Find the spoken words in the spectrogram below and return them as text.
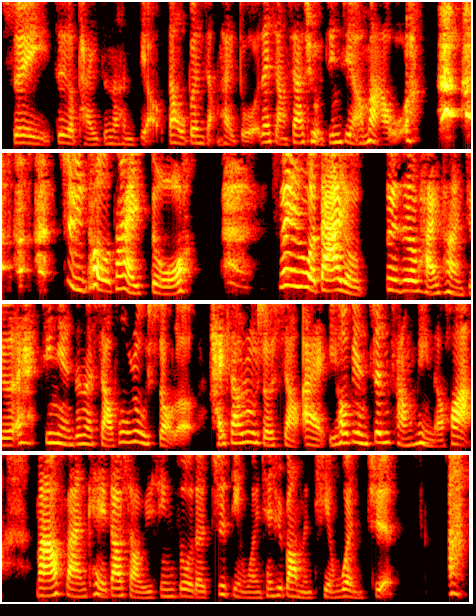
所以这个牌真的很屌，但我不能讲太多，再讲下去我经纪人要骂我，剧透太多。所以如果大家有。对这个牌卡，觉得哎，今年真的小富入手了，还是要入手小爱？以后变珍藏品的话，麻烦可以到小鱼星座的置顶文先去帮我们填问卷啊。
